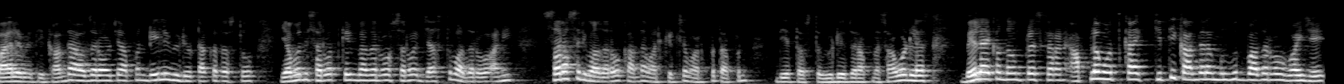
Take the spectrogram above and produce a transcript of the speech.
पाहायला मिळतील. कांदा बाजारावरचे आपण डेली व्हिडिओ टाकत असतो. यामध्ये सर्वात कमी बाजारभाव सर्वात जास्त बाजारभाव आणि सरासरी बाजारभाव कांदा मार्केटच्या मार्फत आपण देत असतो. व्हिडिओ जर आपणास आवडल्यास बेल आयकॉन जाऊन प्रेस करा आणि आपलं मत काय? किती कांद्याला मूलभूत बाजारभाव पाहिजे?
